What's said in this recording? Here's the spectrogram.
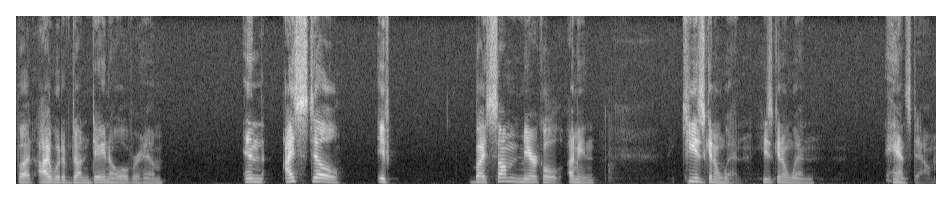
but I would have done Dano over him. And I still, if by some miracle, I mean, Ke's gonna win. He's gonna win, hands down.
